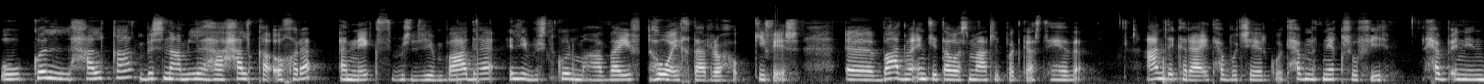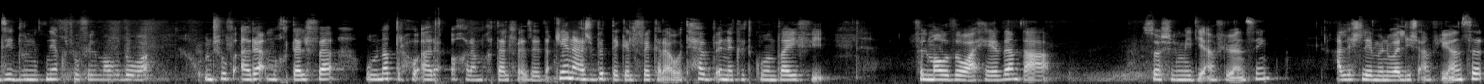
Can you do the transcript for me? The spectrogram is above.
وكل حلقة باش نعمل لها حلقة أخرى النكس باش تجي بعدها اللي باش تكون مع ضيف هو يختار روحه. كيفاش؟ آه بعد ما انت توا سمعت البودكاست هذا. عندك رأي تحبوا تشاركوا تحب نتناقشوا فيه. نحب إني نزيد ونتناقشوا في الموضوع ونشوف آراء مختلفة ونطرحوا آراء أخرى مختلفة زادة كان عجبتك الفكرة وتحب أنك تكون ضيفي في الموضوع هذا متاع social media influencing علاش ليه ما نوليش influencer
